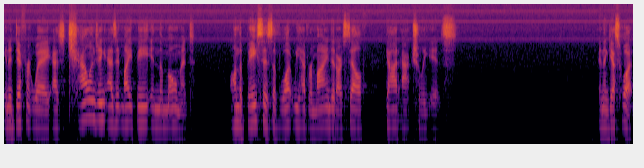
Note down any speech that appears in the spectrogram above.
in a different way, as challenging as it might be in the moment, on the basis of what we have reminded ourselves God actually is. And then guess what?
